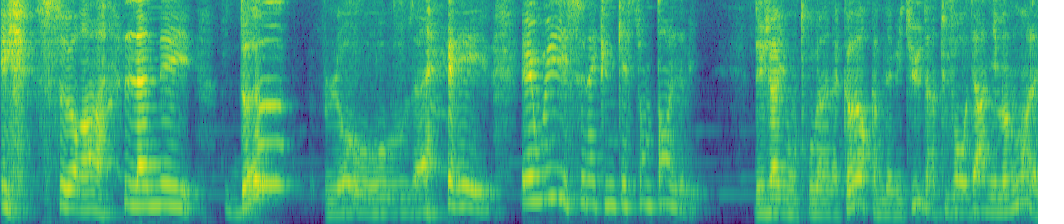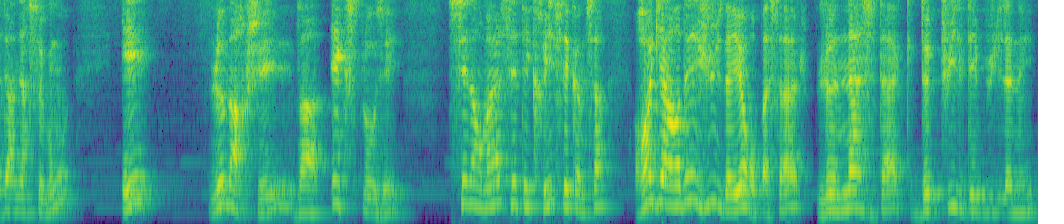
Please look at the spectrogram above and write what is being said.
et sera l'année de l'oseille. Et oui, ce n'est qu'une question de temps, les amis. Déjà, ils vont trouver un accord, comme d'habitude, hein, toujours au dernier moment, à la dernière seconde. Et le marché va exploser. C'est normal, c'est écrit, c'est comme ça. Regardez juste d'ailleurs au passage, le Nasdaq, depuis le début de l'année,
